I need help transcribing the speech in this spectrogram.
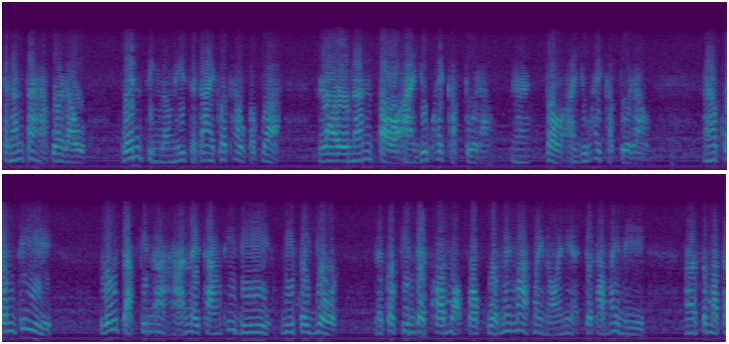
ฉะนั้นถ้าหากว่าเราเว้นสิ่งเหล่านี้จะได้ก็เท่ากับว่า เรานั้นต่ออายุให้กับตัวเรานะต่ออายุให้กับตัวเราคนที่รู้จักกินอาหารในทางที่ดี มีประโยชน์ แล้วก็กินแต่พอเหมาะพอควรไม่มากไม่น้อยเนี่ย จะทำให้มีสมรรถ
